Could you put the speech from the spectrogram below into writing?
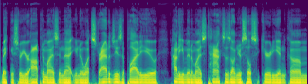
making sure you're optimizing that. You know what strategies apply to you. How do you minimize taxes on your Social Security income?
